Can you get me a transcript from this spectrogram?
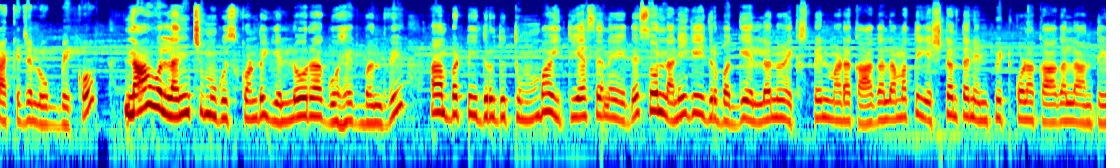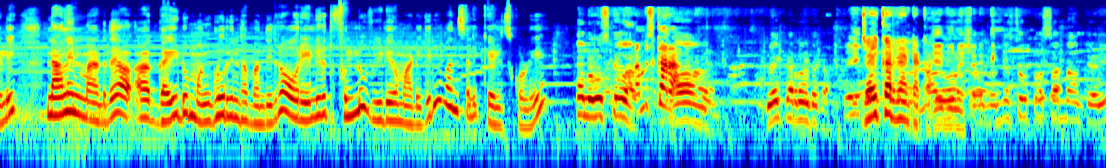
ಪ್ಯಾಕೇಜಲ್ಲಿ ಹೋಗಬೇಕು. ನಾವು ಲಂಚ್ ಮುಗಿಸ್ಕೊಂಡು ಎಲ್ಲೋರ ಗುಹೆಗೆ ಬಂದ್ವಿ. ಬಟ್ ಇದ್ರದ್ದು ತುಂಬ ಇತಿಹಾಸನೇ ಇದೆ. ಸೊ ನನಗೆ ಇದ್ರ ಬಗ್ಗೆ ಎಲ್ಲನೂ ಎಕ್ಸ್ಪ್ಲೇನ್ ಮಾಡೋಕ್ಕಾಗಲ್ಲ ಮತ್ತು ಎಷ್ಟಂತ ನೆನ್ಪಿಟ್ಕೊಳ್ಳೋಕ್ಕಾಗಲ್ಲ ಅಂತೇಳಿ ನಾನೇನು ಮಾಡಿದೆ ಆ ಗೈಡು ಮಂಗಳೂರಿಂದ ಬಂದಿದ್ರು. ಅವ್ರು ಹೇಳಿರೋದು ಫುಲ್ಲು ವಿಡಿಯೋ ಮಾಡಿದ್ದೀನಿ ಒಂದ್ಸಲಿ ಕೇಳಿಸ್ಕೊಳ್ಳಿ. ನಮಸ್ಕಾರ. ನಮಸ್ಕಾರ. ಹಾ, ಜೈ ಕರ್ನಾಟಕ. ಜೈ ಕರ್ನಾಟಕ. ನನ್ನ ಹೆಸರು ಪ್ರಸನ್ನ ಅಂತ ಹೇಳಿ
